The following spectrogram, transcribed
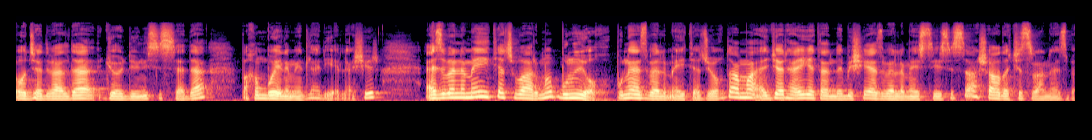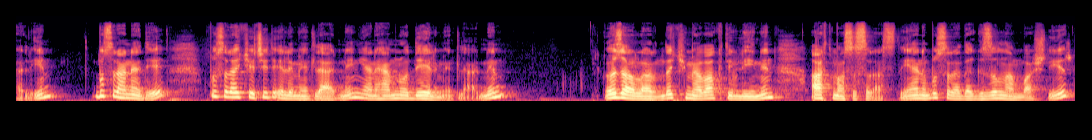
o cədvəldə gördüyünüz hissədə baxın bu elementlər yerləşir. Əzbərləməyə ehtiyac varmı? Bunu yox. Bunu əzbərləməyə ehtiyac yoxdur, amma əgər həqiqətən də bir şey əzbərləmək istəyirsinizsə, aşağıdakı sıranı əzbərləyin. Bu sıra nədir? Bu sıra keçid elementlərinin, yəni həmin o D elementlərinin öz aralarında kimyəvi aktivliyinin artması sırasıdır. Yəni bu sırada qızılla başlayır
